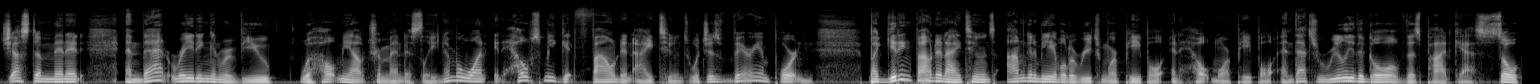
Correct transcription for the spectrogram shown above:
just a minute, and that rating and review will help me out tremendously. Number one, it helps me get found in iTunes, which is very important. By getting found in iTunes, I'm going to be able to reach more people and help more people. And that's really the goal of this podcast. So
